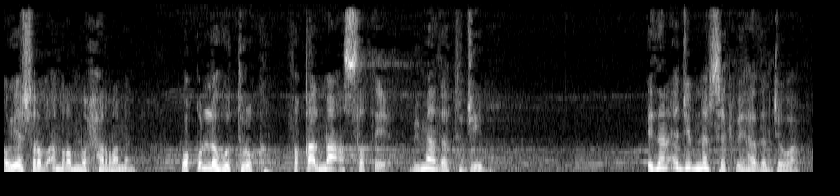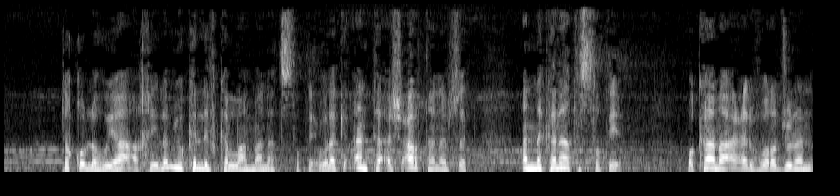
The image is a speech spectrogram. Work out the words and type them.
أو يشرب أمرا محرما وقل له اتركه فقال ما أستطيع بماذا تجيب؟ إذا أجب نفسك بهذا الجواب. تقول له يا أخي لم يكلفك الله ما لا تستطيع ولكن أنت أشعرت نفسك أنك لا تستطيع. وكان أعرف رجلا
